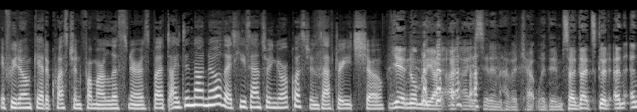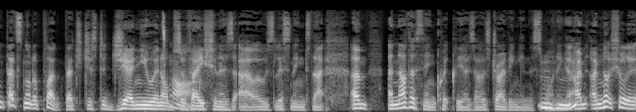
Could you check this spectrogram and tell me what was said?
if we don't get a question from our listeners, but I did not know that he's answering your questions after each show. Yeah, normally I, I, I sit and have a chat with him. So that's good. And, and that's not a plug. That's just a genuine observation as I was listening to that. Um, another thing quickly as I was driving in this morning, I'm, I'm not sure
